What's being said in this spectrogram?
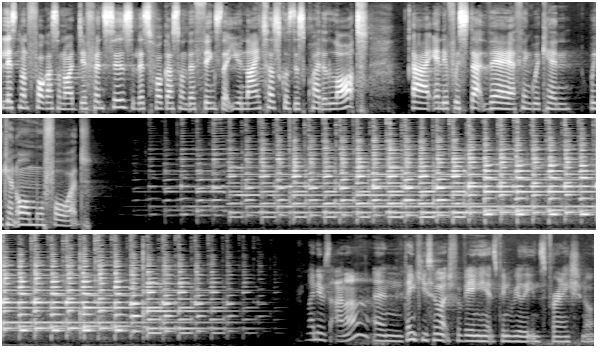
let's not focus on our differences, let's focus on the things that unite us, because there's quite a lot. Uh, and if we start there, I think we can, we can all move forward. Thank you so much for being here. It's been really inspirational.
